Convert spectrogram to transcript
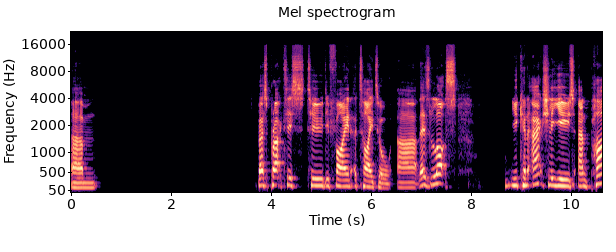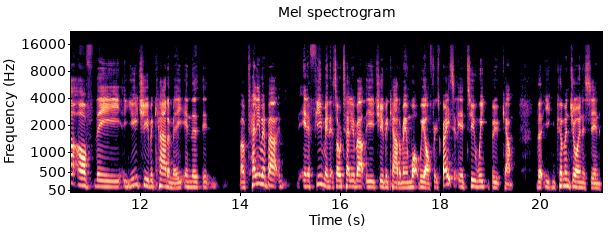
Um, best practice to define a title. Uh, there's lots you can actually use and part of the youtube academy in the it, i'll tell you about in a few minutes i'll tell you about the youtube academy and what we offer it's basically a two week boot camp that you can come and join us in.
